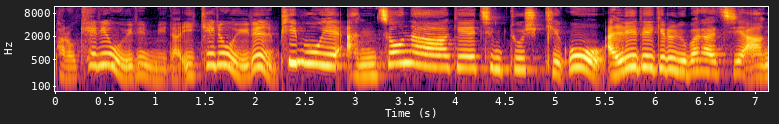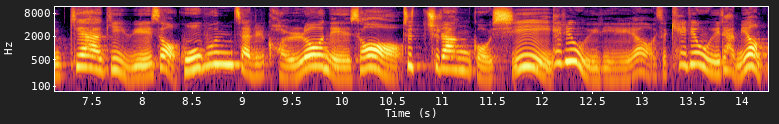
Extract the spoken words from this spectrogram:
바로 캐리어 오일입니다. 이 캐리어 오일은 피부에 안전하게 침투시키고 알레르기를 유발하지 않게 하기 위해서 고분자를 걸러내서 추출한 것이 캐리어 오일이에요. 그래서 캐리어 오일 하면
